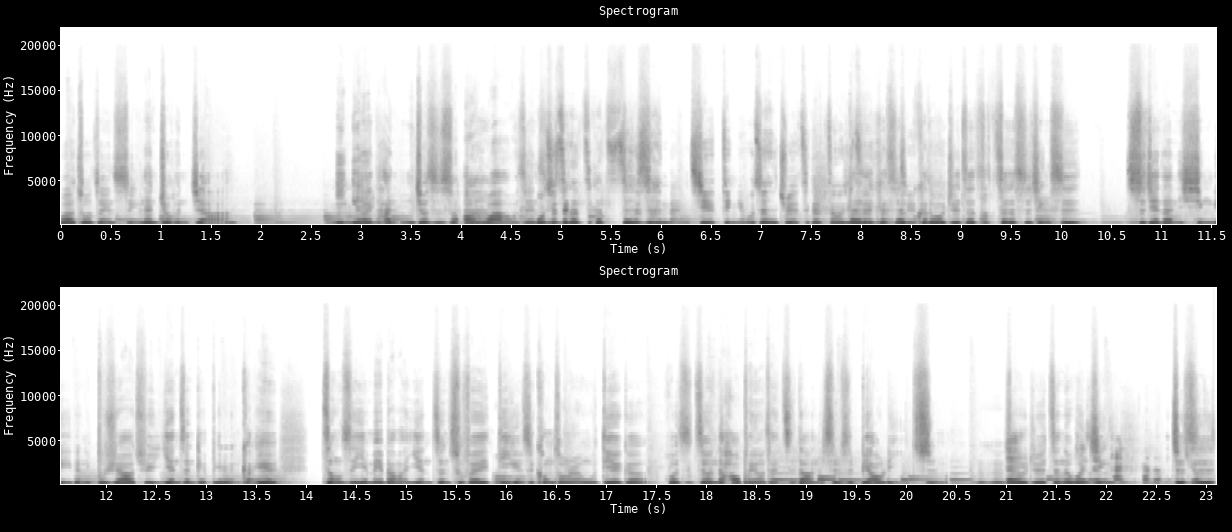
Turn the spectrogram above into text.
我要做这件事情，那你就很假啊。因因为他，你就是说，哦哇，我真，我觉得这个这个真的是很难界定诶，我真的觉得这个东西对对，可是可是我觉得这这个事情是实践在你心里的，你不需要去验证给别人看，因为这种事也没办法验证，除非第一个是空中人物，第二个或者是只有你的好朋友才知道你是不是标理智嘛。嗯哼，所以我觉得真的文青就是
